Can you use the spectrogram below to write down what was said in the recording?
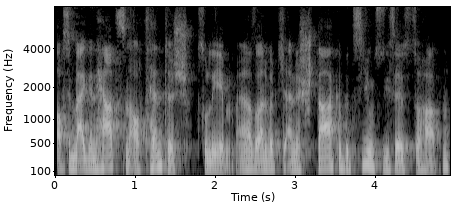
aus dem eigenen Herzen authentisch zu leben, ja, also eine, wirklich eine starke Beziehung zu sich selbst zu haben,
